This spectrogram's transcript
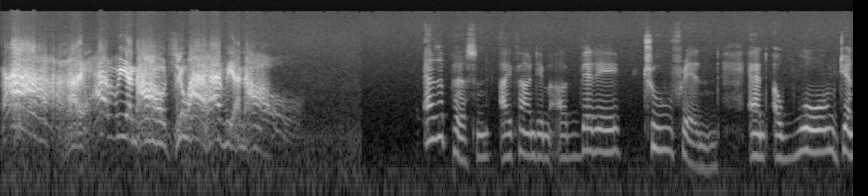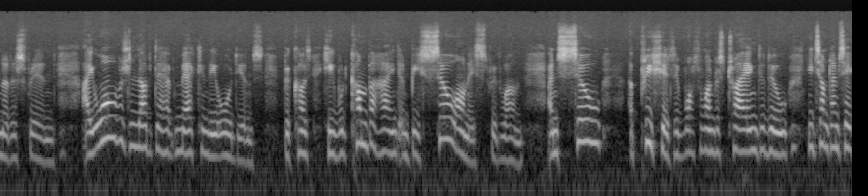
Ah, I have you now, do I have you now? As a person, I found him a very true friend and a warm, generous friend. I always loved to have Mac in the audience because he would come behind and be so honest with one and so appreciative what one was trying to do. He'd sometimes say,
